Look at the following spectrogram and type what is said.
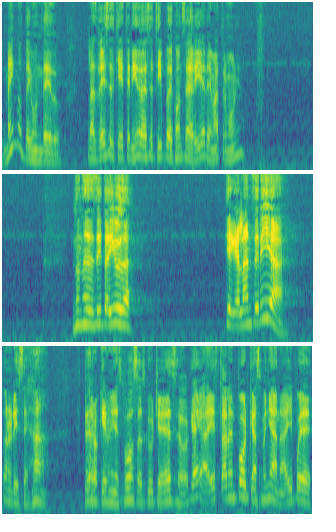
menos de un dedo, las veces que he tenido ese tipo de consejería de matrimonio. No necesita ayuda. ¿Qué galán sería? Uno dice, ah, Espero que mi esposa escuche eso, ¿ok? Ahí está en el podcast mañana, ahí puede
